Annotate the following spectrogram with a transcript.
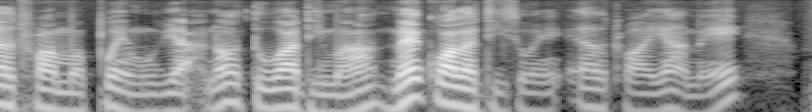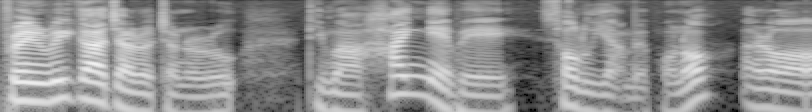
ultra မပွင့်ဘူးဗျเนาะသူကဒီမှာ max quality ဆိုရင် ultra ရမယ် frame rate ကကြတော့ကျွန်တော်တို့ဒီမှာ height နဲ့ပဲဆော့လို့ရမယ်ပေါ့နော်အဲ့တော့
